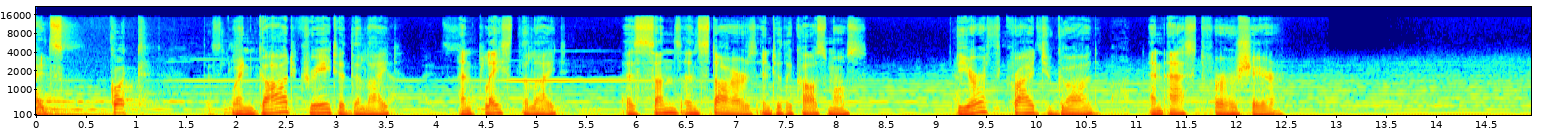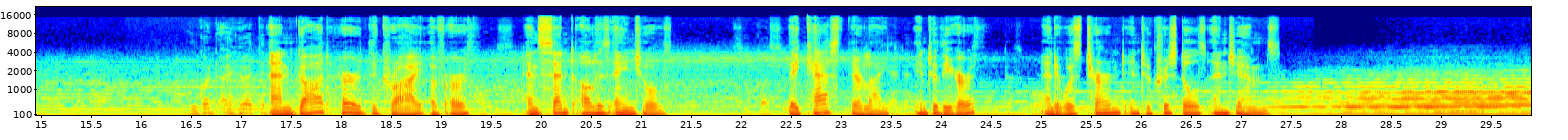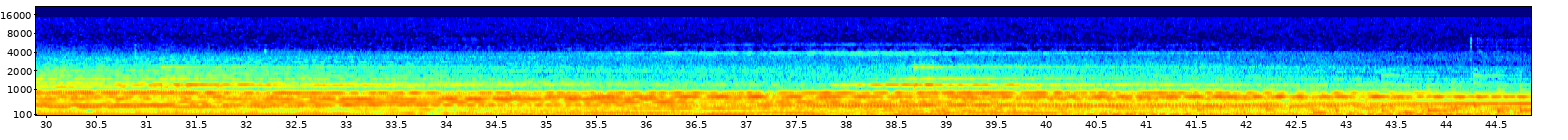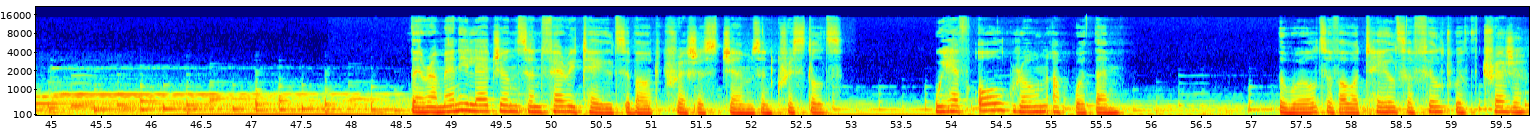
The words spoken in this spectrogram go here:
Als Gott When God created the light and placed the light as suns and stars into the cosmos, the earth cried to God and asked for her share. und Gott erhörte And God heard the cry of earth and sent all his angels. They cast their light into the earth, and it was turned into crystals and gems. Legends and fairy tales about precious gems and crystals. We have all grown up with them. The worlds of our tales are filled with treasure,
